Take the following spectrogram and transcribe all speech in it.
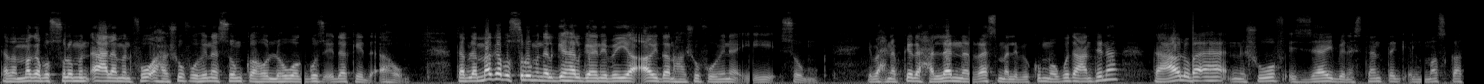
طب لما أجي أبص له من أعلى من فوق هشوفه هنا سمك أهو اللي هو الجزء ده كده أهو. طب لما أجي أبص له من الجهة الجانبية أيضا هشوفه هنا إيه؟ سمك. يبقى إحنا بكده حللنا الرسمة اللي بيكون موجودة عندنا. تعالوا بقى نشوف إزاي بنستنتج المسقط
